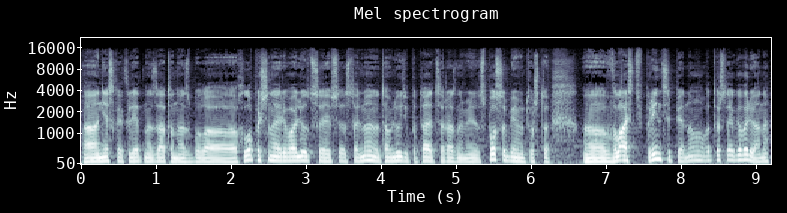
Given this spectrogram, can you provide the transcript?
А несколько лет назад у нас была хлопочная революция и все остальное, но там люди пытаются разными способами, то, что э, власть, в принципе, ну, вот то, что я говорю, она...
